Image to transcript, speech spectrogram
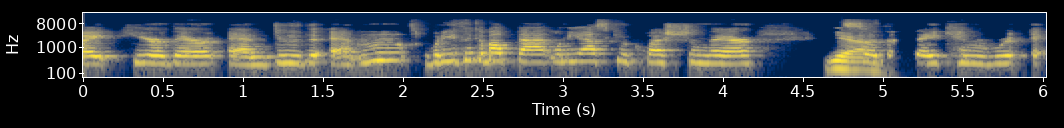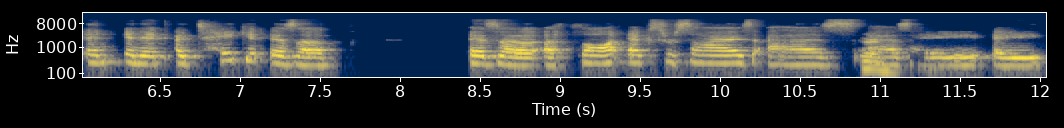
wait, here, there, and do the, and, mm, what do you think about that? Let me ask you a question there Yeah. so that they can re- and, and it, i take it as a as a, a thought exercise as Sure. as a a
